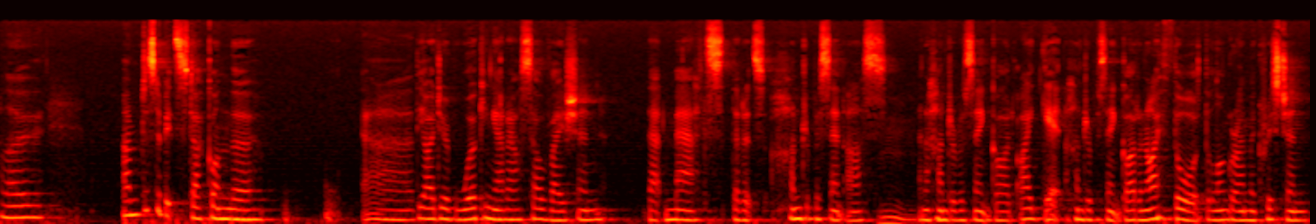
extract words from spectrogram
Hello. I'm just a bit stuck on the uh, the idea of working out our salvation. That maths, that it's 100% us mm. and 100% God. I get 100% God, and I thought the longer I'm a Christian,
